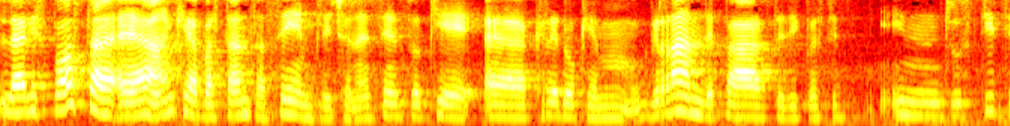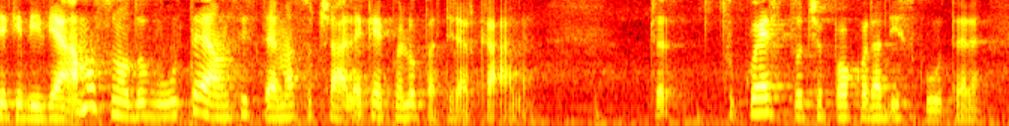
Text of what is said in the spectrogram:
La risposta è anche abbastanza semplice, nel senso che eh, credo che grande parte di queste ingiustizie che viviamo sono dovute a un sistema sociale che è quello patriarcale. Cioè, su questo c'è poco da discutere.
